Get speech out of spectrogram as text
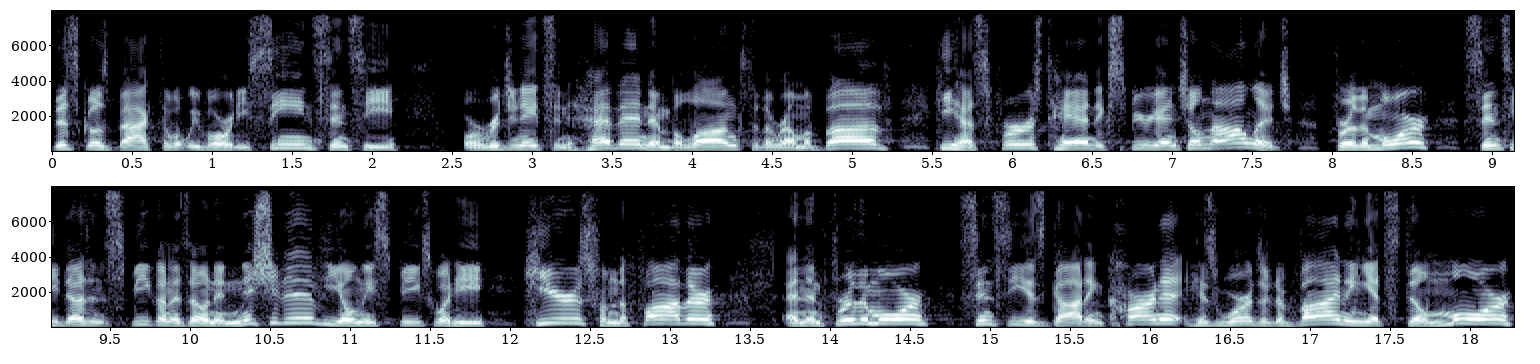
this goes back to what we've already seen since he originates in heaven and belongs to the realm above. He has firsthand experiential knowledge. Furthermore, since he doesn't speak on his own initiative, he only speaks what he hears from the Father. And then, furthermore, since he is God incarnate, his words are divine, and yet still more,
